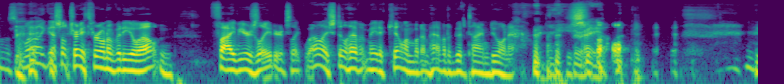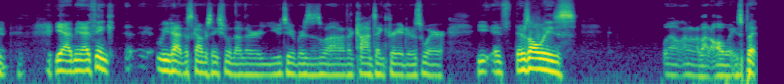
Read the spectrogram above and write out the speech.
I like, well, I guess I'll try throwing a video out and. Five years later, it's like, well, I still haven't made a killing, but I'm having a good time doing it. So, Yeah, I mean, I think uh, we've had this conversation with other YouTubers as well, and other content creators, where it's there's always, well, I don't know about always, but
